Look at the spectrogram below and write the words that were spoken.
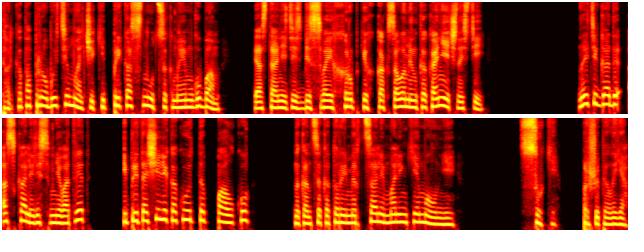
«Только попробуйте, мальчики, прикоснуться к моим губам и останетесь без своих хрупких, как соломинка, конечностей». На эти гады оскалились мне в ответ и притащили какую-то палку, на конце которой мерцали маленькие молнии. «Суки!» — прошипела я.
